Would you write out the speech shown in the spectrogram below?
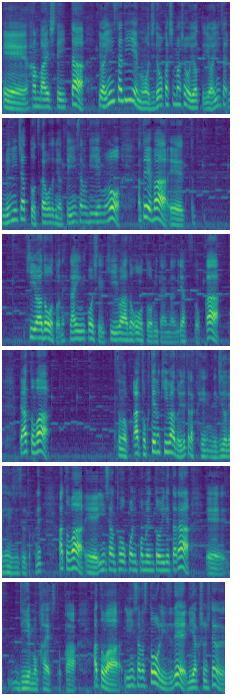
えー、販売していた、要はインスタ DM を自動化しましょうよって、要はインスタ、メニューチャットを使うことによって、インスタの DM を、例えば、えー、キーワード応答ね、LINE 公式でキーワード応答みたいなやつとか、で、あとは、その、あ、特定のキーワードを入れたら変、自動で返信するとかね。あとは、えー、インスタの投稿にコメントを入れたら、えー、DM を返すとか、あとは、インスタのストーリーズでリアクションしたら、ね、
